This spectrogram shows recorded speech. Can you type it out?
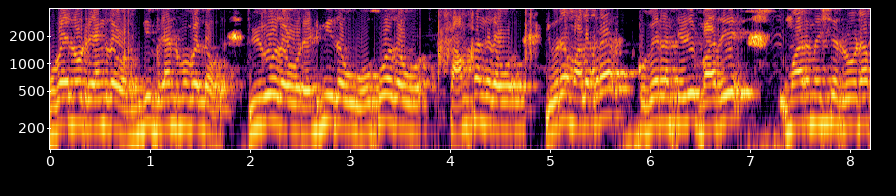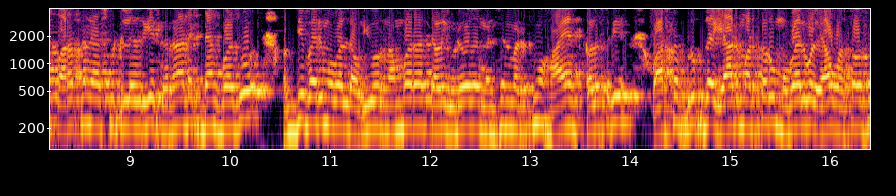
ಮೊಬೈಲ್ ನೋಡ್ರಿ ಹೆಂಗದಾವ ಅಗ್ದಿ ಬ್ರ್ಯಾಂಡ್ ಮೊಬೈಲ್ ಅದಾವ. ವಿವೋ ಅದಾವು ರೆಡ್ಮಿ ಅದಾವು ಓಪೋ ಅದಾವು ಸ್ಯಾಮ್ಸಂಗ್ ಅದಾವು. ಇವರ ಮಾಲಕರ ಕುಬೇರ್ ಅಂತೇಳಿ ಬಾರಿ ಉಮಾರಮೇಶ್ವರ್ ರೋಡ ಪಾರತ್ನಳ್ಳಿ ಹಾಸ್ಪಿಟಲ್ ಎದುರಿಗೆ ಕರ್ನಾಟಕ ಬ್ಯಾಂಕ್ ಬಾಜು ಅಗ್ದಿ ಬಾರಿ ಮೊಬೈಲ್ ದಾವ್. ಇವ್ರ ನಂಬರ್ ತೆಳಗ್ ವಿಡಿಯೋದಾಗ ಮೆನ್ಷನ್ ಮಾಡಿರ್ತೀನಿ ಹಾಯ್ ಅಂತ ಕಳಿಸ್ರಿ. ವಾಟ್ಸ್ಆಪ್ ಗ್ರೂಪ್ ದಾಗ ಯಾಡ್ ಮಾಡ್ತಾರೋ ಮೊಬೈಲ್ಗಳು ಯಾವ ಹೊಸ ಹೊಸ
